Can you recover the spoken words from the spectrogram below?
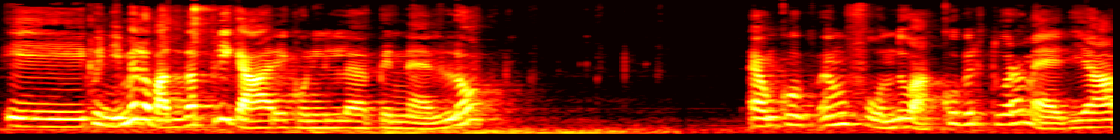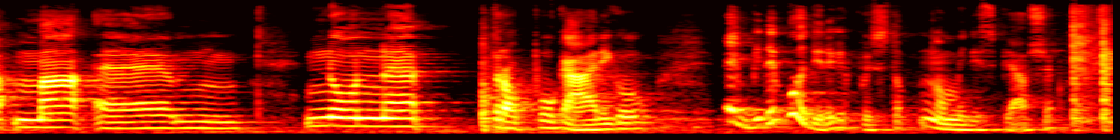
E quindi me lo vado ad applicare con il pennello, è un, è un fondo a copertura media, ma ehm, non troppo carico. E vi devo dire che questo non mi dispiace.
